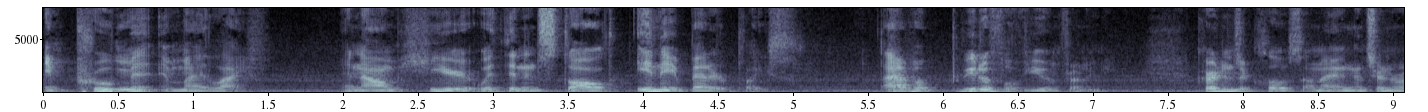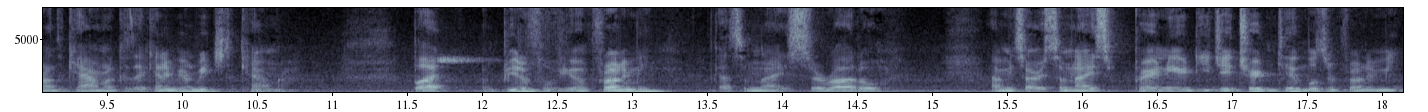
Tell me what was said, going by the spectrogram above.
improvement in my life. And now I'm here with it installed in a better place. I have a beautiful view in front of me. Curtains are closed. I'm not even gonna turn around the camera because I can't even reach the camera. But a beautiful view in front of me. Got some nice Serato. I mean, sorry, some nice Pioneer DJ turntables in front of me.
